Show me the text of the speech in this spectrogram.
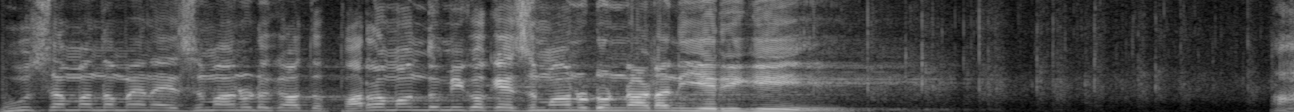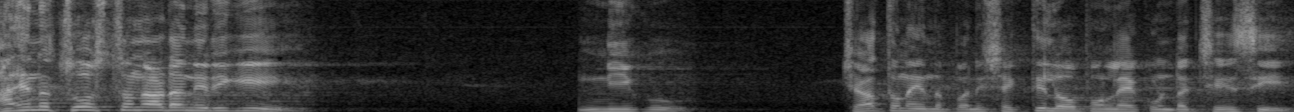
భూ సంబంధమైన యజమానుడు కాదు పరమందు మీకు ఒక యజమానుడు ఉన్నాడని ఎరిగి. ఆయన చూస్తున్నాడని ఎరిగి నీకు చేతనైన పని శక్తి లోపం లేకుండా చేసి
